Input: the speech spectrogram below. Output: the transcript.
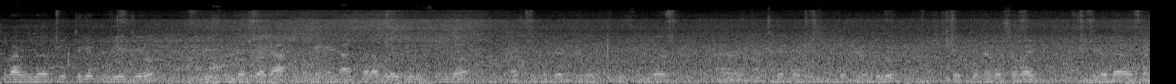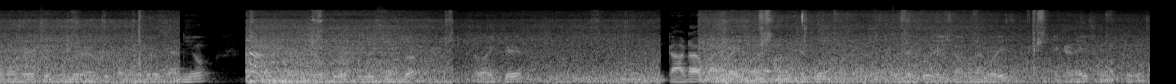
সবাই উদয়পুর থেকে ঘুরিয়ে যেও। খুবই সুন্দর জায়গা। এখানে গাছপালাগুলো খুবই সুন্দর। আর সমুদ্রের ঢেউ খুবই সুন্দর। আজকে প্রচুর সুন্দর ঢেউগুলো। দেখতে থাকো সবাই। ভিডিওটা কেমন হয়েছে বন্ধুরা একটু কমেন্ট করে জানিও। ঢেউগুলো খুবই সুন্দর সবাইকে টাটা, বাই বাই ভালো থেকো। সুস্থ এই কামনা করি। এখানেই সমাপ্ত করব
